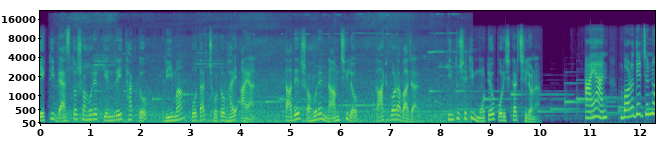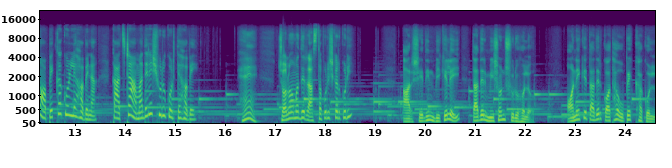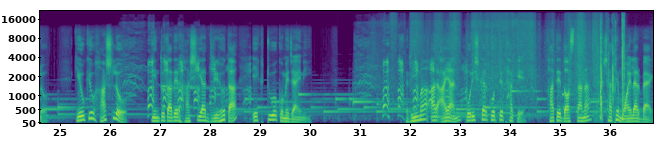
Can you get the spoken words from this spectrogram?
একটি ব্যস্ত শহরের কেন্দ্রেই থাকত রিমা ও তার ছোট ভাই আয়ান। তাদের শহরের নাম ছিল কাঠগড়া বাজার কিন্তু সেটি মোটেও পরিষ্কার ছিল না। আয়ান বড়দের জন্য অপেক্ষা করলে হবে না কাজটা আমাদেরই শুরু করতে হবে। হ্যাঁ চলো আমাদের রাস্তা পরিষ্কার করি। আর সেদিন বিকেলেই তাদের মিশন শুরু হলো। অনেকে তাদের কথা উপেক্ষা করল। কেউ কেউ হাসল কিন্তু তাদের হাসিয়া দৃঢ়তা একটুও কমে যায়নি। রিমা আর আয়ান পরিষ্কার করতে থাকে, হাতে দস্তানা, সাথে ময়লার ব্যাগ।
